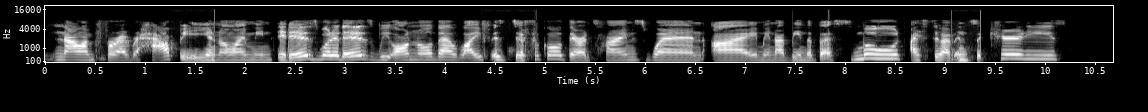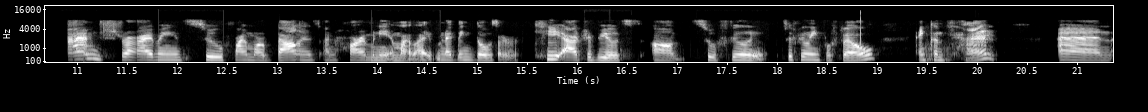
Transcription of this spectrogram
now I'm forever happy. You know, I mean, it is what it is. We all know that life is difficult. There are times when I may not be in the best mood. I still have insecurities. I'm striving to find more balance and harmony in my life. And I think those are key attributes um, to feeling to feeling fulfilled and content. And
